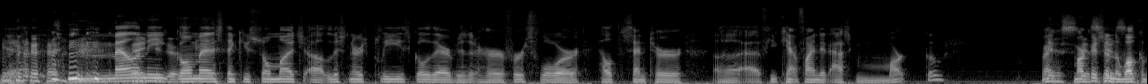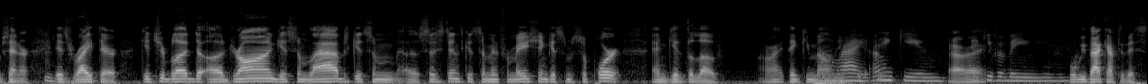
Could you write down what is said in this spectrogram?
Yeah. Thank you, Melanie Gomez, thank you so much. Uh, listeners, please go there, visit her first floor health center. Uh, if you can't find it, ask Marcos. Right, Yes, Marcos yes, in the yes. Welcome Center. It's right there. Get your blood uh, drawn, get some labs, get some assistance, get some information, get some support, and give the love. All right, thank you, Melanie. All right, thank you. All right. Thank you for being here. We'll be back after this.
